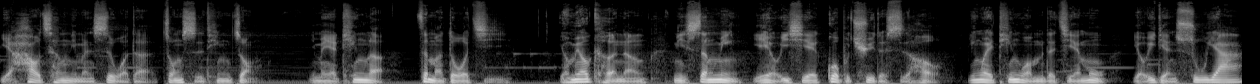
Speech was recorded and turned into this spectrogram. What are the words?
也号称你们是我的忠实听众，你们也听了这么多集，有没有可能你生命也有一些过不去的时候？因为听我们的节目。有一点舒压，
